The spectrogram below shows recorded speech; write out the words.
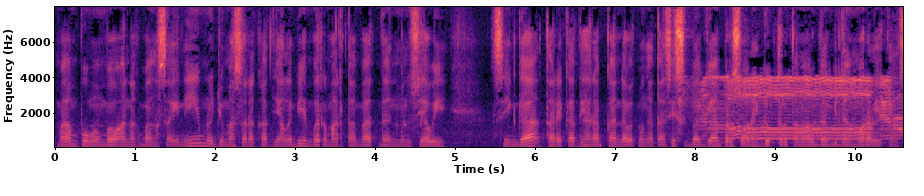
mampu membawa anak bangsa ini menuju masyarakat yang lebih bermartabat dan manusiawi, sehingga tarekat diharapkan dapat mengatasi sebagian persoalan hidup terutama dalam bidang moralitas.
